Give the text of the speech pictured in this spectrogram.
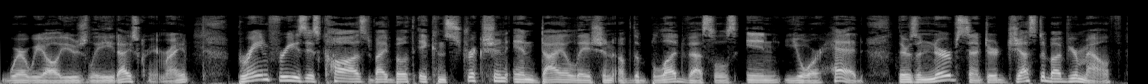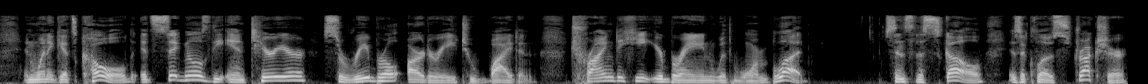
where we all usually eat ice cream, right? Brain freeze is caused by both a constriction and dilation of the blood vessels in your head. There's a nerve center just above your mouth, and when it gets cold, it signals the anterior cerebral artery to widen, trying to heat your brain with warm blood. Since the skull is a closed structure,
